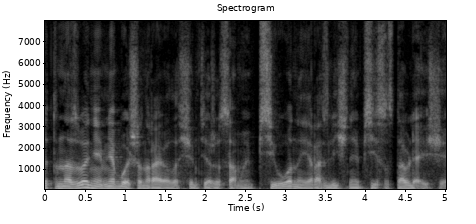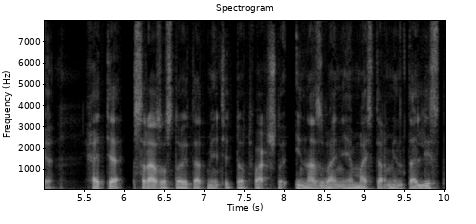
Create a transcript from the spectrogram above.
это название мне больше нравилось, чем те же самые псионы и различные пси-составляющие. Хотя сразу стоит отметить тот факт, что и название «мастер-менталист»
